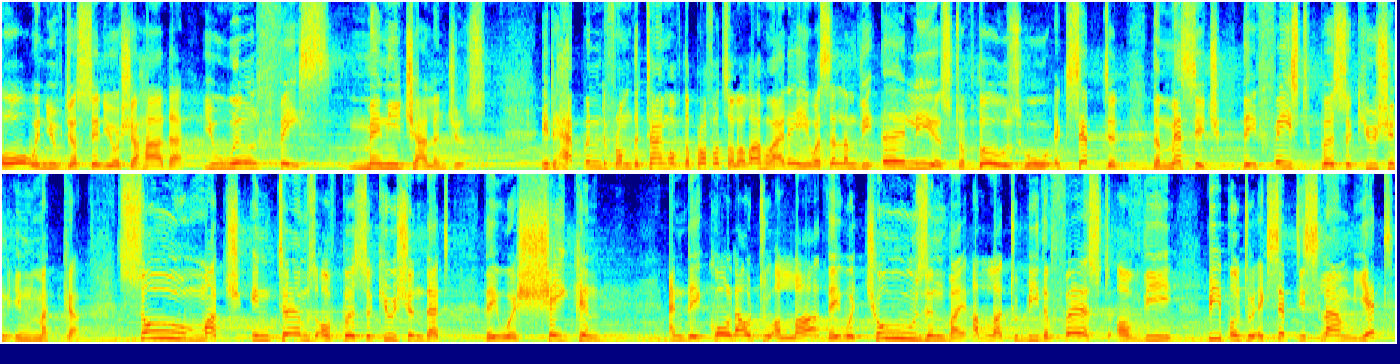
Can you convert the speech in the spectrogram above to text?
or when you've just said your shahada, you will face many challenges. It happened from the time of the Prophet ﷺ, the earliest of those who accepted the message, they faced persecution in Mecca. So much in terms of persecution that they were shaken and they called out to Allah. They were chosen by Allah to be the first of the people to accept Islam, yet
